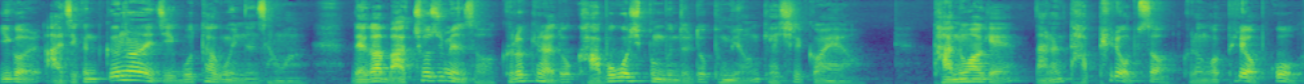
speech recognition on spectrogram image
이걸 아직은 끊어내지 못하고 있는 상황. 내가 맞춰주면서 그렇게라도 가보고 싶은 분들도 분명 계실 거예요. 단호하게 나는 다 필요 없어. 그런 거 필요 없고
